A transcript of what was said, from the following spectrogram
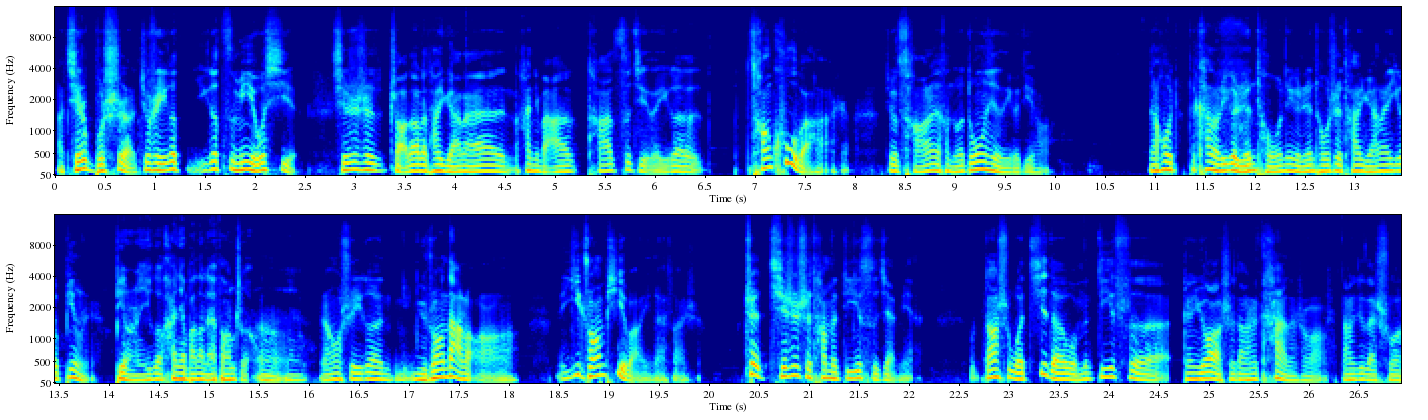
啊，其实不是，就是一个一个字谜游戏，其实是找到了他原来汉尼拔他自己的一个仓库吧，好像是就藏着很多东西的一个地方。然后他看到了一个人头，那个人头是他原来一个病人，病人一个汉尼拔的来访者，嗯嗯，然后是一个女女装大佬啊，异装癖吧，应该算是。这其实是他们第一次见面。当时我记得我们第一次跟于老师当时看的时候，当时就在说，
